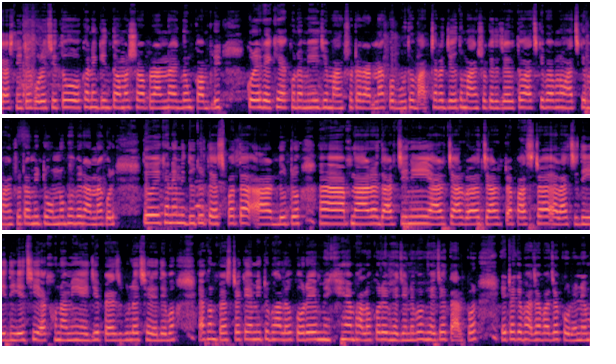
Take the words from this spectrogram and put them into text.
চাটনিটা করেছি। তো ওখানে কিন্তু আমার সব রান্না একদম কমপ্লিট করে রেখে এখন আমি এই যে মাংসটা রান্না করব। তো বাচ্চারা যেহেতু মাংস খেতে যাবে তো আজকে ভাবলাম আজকে মাংসটা আমি একটু অন্যভাবে রান্না করি। তো এখানে আমি দুটো তেজপাতা আর দুটো আপনার দারচিনি আর চার চারটা, পাঁচটা এলাচ দিয়ে দিয়েছি। এখন আমি এই যে পেঁয়াজগুলো ছেড়ে দেব। এখন পেঁয়াজটাকে আমি একটু ভালো করে মেখে, ভালো করে ভেজে ভেজে নেব, ভেজে তারপর এটাকে ভাজা ভাজা করে নেব।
